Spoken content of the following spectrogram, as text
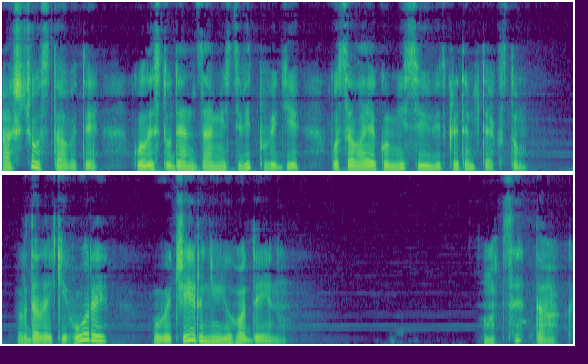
А що ставити, коли студент замість відповіді посилає комісію відкритим текстом? В далекі гори у вечірню годину. Оце так.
